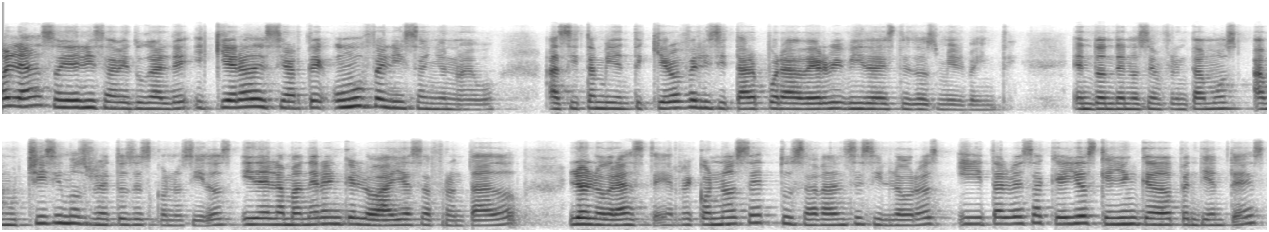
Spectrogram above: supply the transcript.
Hola, soy Elizabeth Ugalde y quiero desearte un feliz año nuevo. Así también te quiero felicitar por haber vivido este 2020, en donde nos enfrentamos a muchísimos retos desconocidos y de la manera en que lo hayas afrontado, lo lograste. Reconoce tus avances y logros y tal vez aquellos que hayan quedado pendientes,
